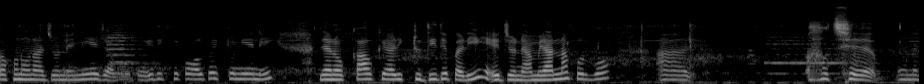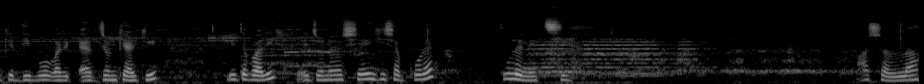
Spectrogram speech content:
তখন ওনার জন্য নিয়ে যাব। তো এই দিক থেকে অল্প একটু নিয়ে নিই, যেন কাউকে আর একটু দিতে পারি, এর জন্য আমি রান্না করব। আর হচ্ছে ওনাকে দিব আর একজনকে আর কি দিতে পারি, এর জন্য সেই হিসাব করে তুলে নিচ্ছি। মাশাল্লাহ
